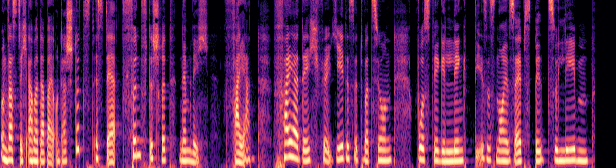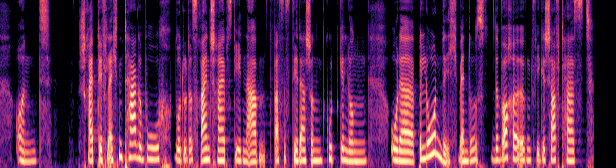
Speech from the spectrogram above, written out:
Und was dich aber dabei unterstützt, ist der fünfte Schritt, nämlich feiern. Feier dich für jede Situation, wo es dir gelingt, dieses neue Selbstbild zu leben und Schreib dir vielleicht ein Tagebuch, wo du das reinschreibst jeden Abend. Was ist dir da schon gut gelungen? Oder belohn dich, wenn du es eine Woche irgendwie geschafft hast,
